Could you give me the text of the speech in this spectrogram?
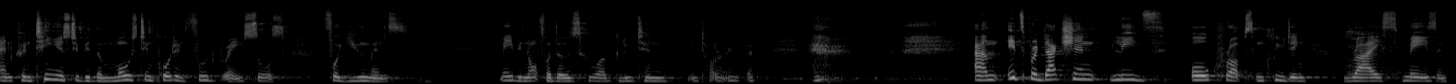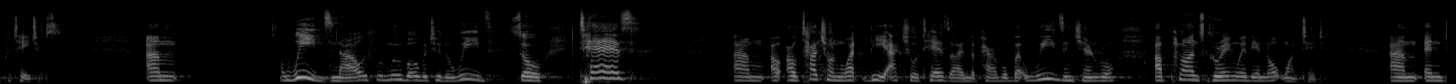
and continues to be the most important food grain source for humans. Maybe not for those who are gluten intolerant, but um, its production leads all crops, including rice, maize, and potatoes. Um, weeds now, if we move over to the weeds, so tares, um, I'll, I'll, touch on what the actual tares are in the parable, but weeds in general are plants growing where they're not wanted um, and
